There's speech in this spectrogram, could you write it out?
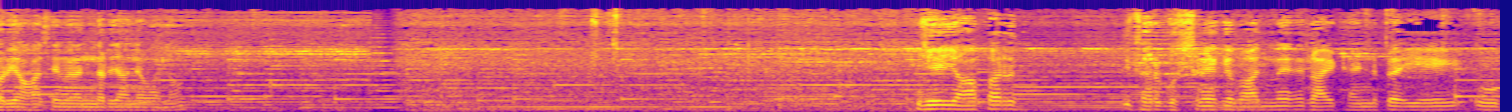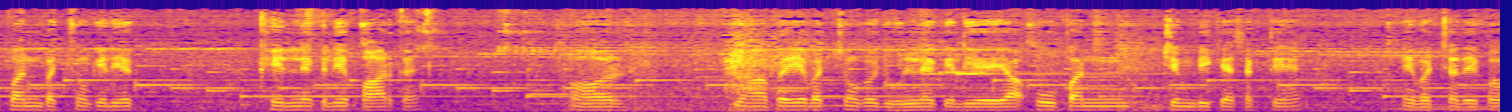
और यहाँ से मैं अंदर जाने वाला हूँ। ये यहाँ पर इधर घुसने के बाद में राइट हैंड पे ये ओपन बच्चों के लिए खेलने के लिए पार्क है। और यहाँ पे ये बच्चों को झूलने के लिए या ओपन जिम भी कह सकते हैं। ये बच्चा देखो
